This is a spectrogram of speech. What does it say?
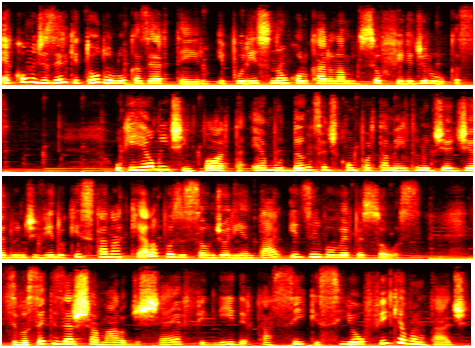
É como dizer que todo Lucas é arteiro e por isso não colocar o nome do seu filho de Lucas. O que realmente importa é a mudança de comportamento no dia a dia do indivíduo que está naquela posição de orientar e desenvolver pessoas. Se você quiser chamá-lo de chefe, líder, cacique, CEO, fique à vontade.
